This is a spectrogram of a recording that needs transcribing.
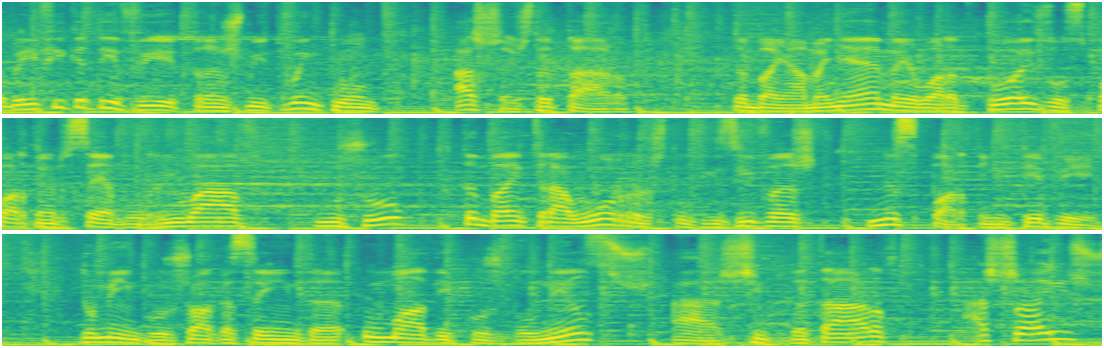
A Benfica TV transmite o encontro às 6 da tarde. Também amanhã, meia hora depois, o Sporting recebe o Rio Ave, um jogo que também terá honras televisivas na Sporting TV. Domingo joga-se ainda o Módicos Belenenses, às 5 da tarde. Às 6,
